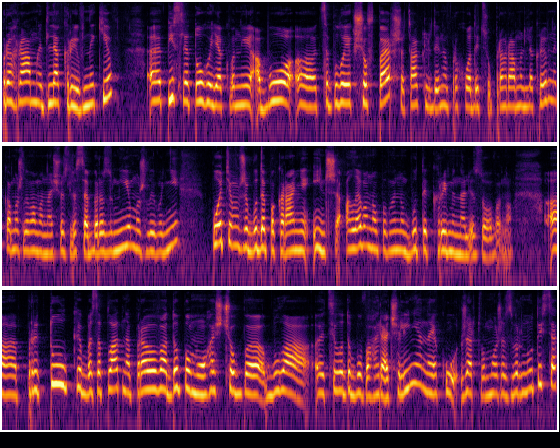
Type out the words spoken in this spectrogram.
програми для кривдників. Е, Після того, як вони або е, це було, якщо вперше так людина проходить цю програму для кривника, можливо, вона щось для себе розуміє, можливо, ні. Потім вже буде покарання інше, але воно повинно бути криміналізовано. Притулки, безоплатна правова допомога, щоб е, була е, цілодобова гаряча лінія, на яку жертва може звернутися.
